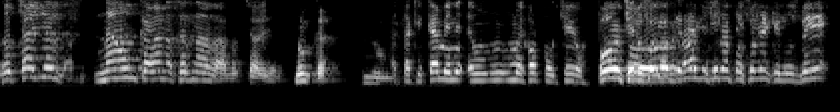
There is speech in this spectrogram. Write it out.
los Chargers nunca van a hacer nada, los Chargers. Nunca. hasta que cambien un, un mejor cocheo. Poncho, solo tenemos una persona que nos ve,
